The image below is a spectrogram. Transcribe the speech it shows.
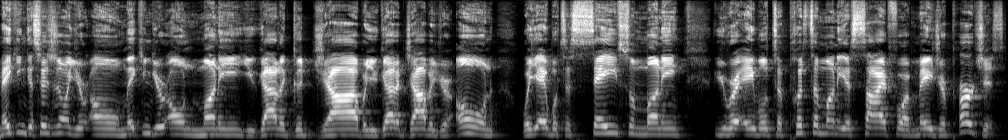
making decisions on your own, making your own money, you got a good job or you got a job of your own where you're able to save some money, you were able to put some money aside for a major purchase.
